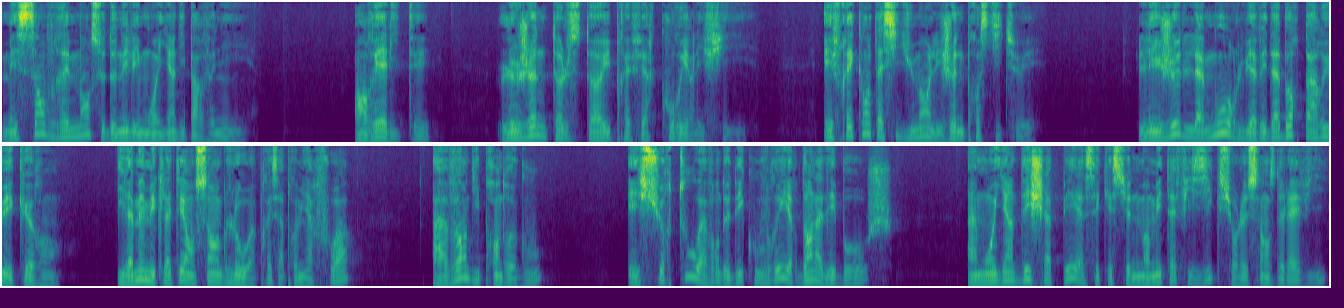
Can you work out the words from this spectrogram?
mais sans vraiment se donner les moyens d'y parvenir. En réalité, le jeune Tolstoï préfère courir les filles et fréquente assidûment les jeunes prostituées. Les jeux de l'amour lui avaient d'abord paru écœurants. Il a même éclaté en sanglots après sa première fois, avant d'y prendre goût, et surtout avant de découvrir dans la débauche un moyen d'échapper à ses questionnements métaphysiques sur le sens de la vie,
